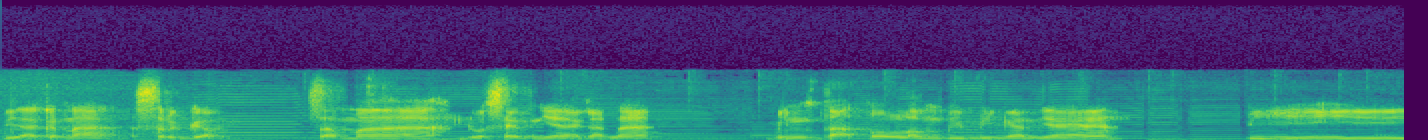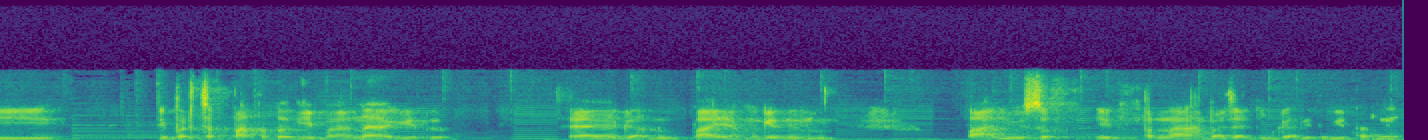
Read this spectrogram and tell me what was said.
dia kena sergap sama dosennya karena minta tolong bimbingannya di dipercepat atau gimana gitu. Saya agak lupa ya, mungkin Pak Yusuf pernah baca juga di Twitter nih.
